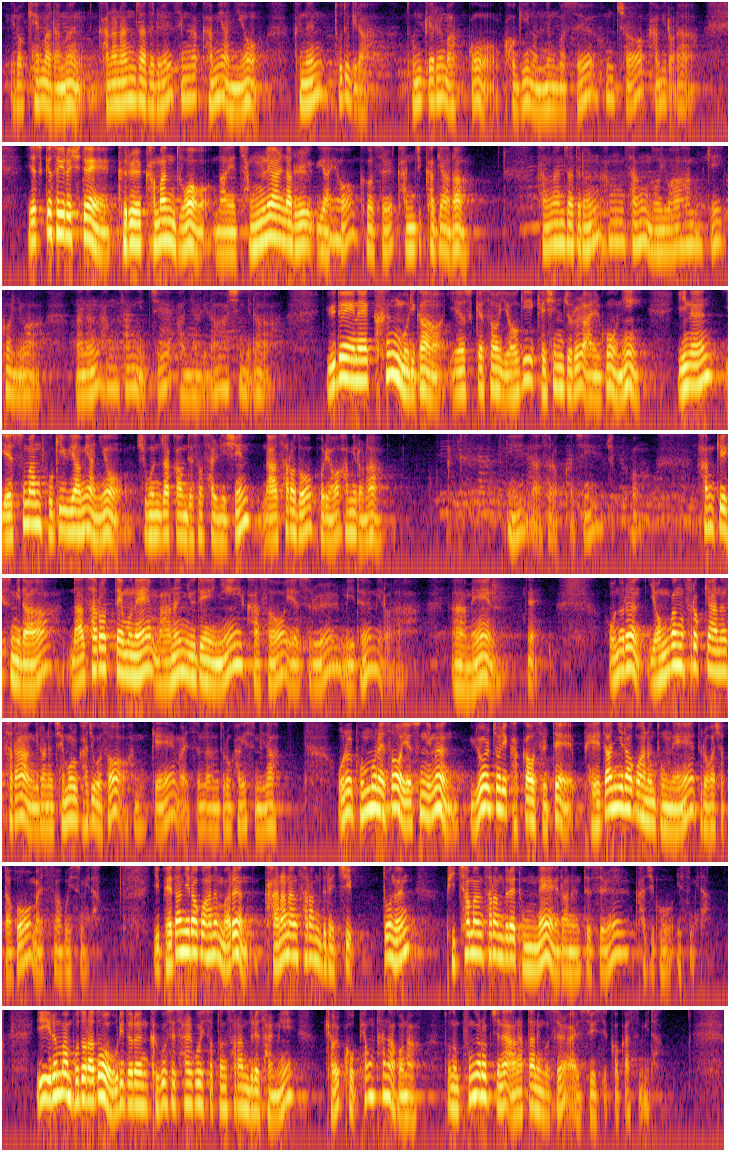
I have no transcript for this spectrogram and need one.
이렇게 말함은 가난한 자들을 생각함이 아니요 그는 도둑이라 돈꾀를 맞고 거기 넣는 것을 훔쳐 가미러라. 예수께서 이르시되 그를 가만두어 나의 장례할 날을 위하여 그것을 간직하게 하라. 가난한 자들은 항상 너희와 함께 있거니와 나는 항상 있지 아니하리라 하시니라. 유대인의 큰 무리가 예수께서 여기 계신 줄을 알고 오니 이는 예수만 보기 위함이 아니요 죽은 자 가운데서 살리신 나사로도 보려 함이로라. 이 나사로까지 죽고 함께 읽습니다. 나사로 때문에 많은 유대인이 가서 예수를 믿음이로라. 아멘. 네. 오늘은 영광스럽게 하는 사랑이라는 제목을 가지고서 함께 말씀 나누도록 하겠습니다. 오늘 본문에서 예수님은 6월절이 가까웠을 때 베단이라고 하는 동네에 들어가셨다고 말씀하고 있습니다. 이 베단이라고 하는 말은 가난한 사람들의 집 또는 비참한 사람들의 동네라는 뜻을 가지고 있습니다. 이 이름만 보더라도 우리들은 그곳에 살고 있었던 사람들의 삶이 결코 평탄하거나 또는 풍요롭지는 않았다는 것을 알 수 있을 것 같습니다.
